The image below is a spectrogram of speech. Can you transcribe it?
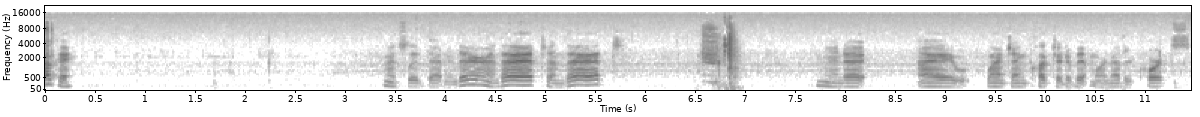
Okay. Let's leave that in there, and that, and that. And I, I went and collected a bit more nether quartz.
